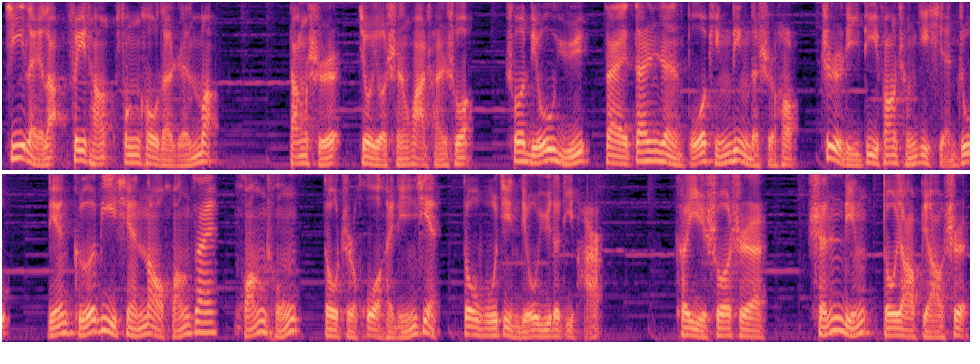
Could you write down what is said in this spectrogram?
积累了非常丰厚的人望。当时就有神话传说，说刘虞在担任博平令的时候，治理地方成绩显著，连隔壁县闹蝗灾，蝗虫都只祸害邻县，都不进刘虞的地盘可以说是神灵都要表示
